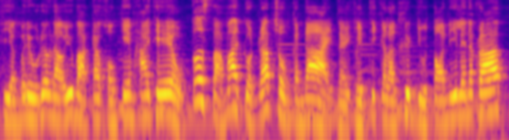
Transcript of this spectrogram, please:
ที่ยังไม่ดูเรื่องราววิบากกรรมของเกม High Tail ก็สามารถกดรับชมกันได้ในคลิปที่กำลังขึ้นอยู่ตอนนี้เลยนะครับ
